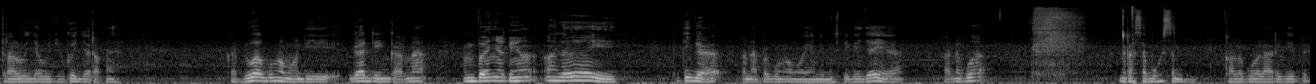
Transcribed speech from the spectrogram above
Terlalu jauh juga jaraknya. Kedua gue nggak mau di Gading karena banyaknya alay. Ketiga kenapa gue nggak mau yang di Mustika Jaya karena gue ngerasa bosen kalau gue lari gitu.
